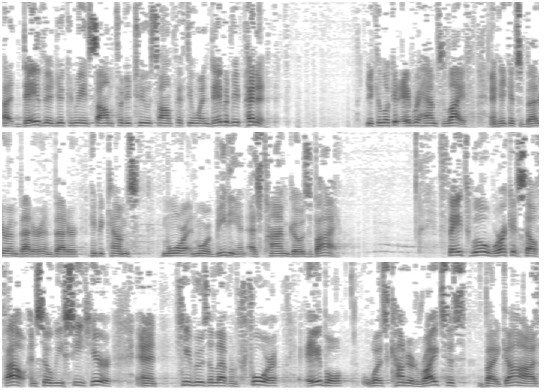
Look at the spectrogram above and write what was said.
Uh, David, you can read Psalm 32, Psalm 51. David repented. You can look at Abraham's life and he gets better and better and better. He becomes more and more obedient as time goes by. Faith will work itself out. And so we see here in Hebrews 11:4, Abel was counted righteous by God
